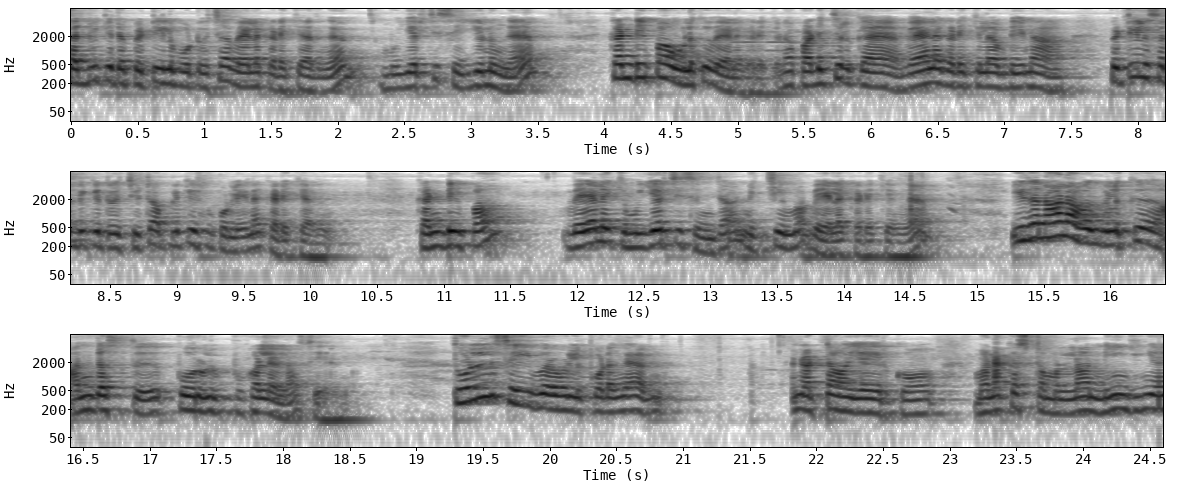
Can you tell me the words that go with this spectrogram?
சர்டிஃபிகேட்டை பெட்டியில் போட்டு வச்சா வேலை கிடைக்காதுங்க. முயற்சி செய்யணுங்க. கண்டிப்பாக உங்களுக்கு வேலை கிடைக்கும். நான் படிச்சிருக்கேன் வேலை கிடைக்கல அப்படின்னா பெட்டியில் சர்டிஃபிகேட் வச்சுட்டு அப்ளிகேஷன் போடலைன்னா கிடைக்காதுங்க கண்டிப்பாக வேலைக்கு முயற்சி செஞ்சால் நிச்சயமாக வேலை கிடைக்குங்க. இதனால் அவங்களுக்கு அந்தஸ்து பொருள் புகழெல்லாம் சேருங்க. தொழில் செய்பவர்களுக்கு கூடங்க நட்டாயம் இருக்கும் மனக்கஷ்டமெல்லாம் நீங்கிங்க.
